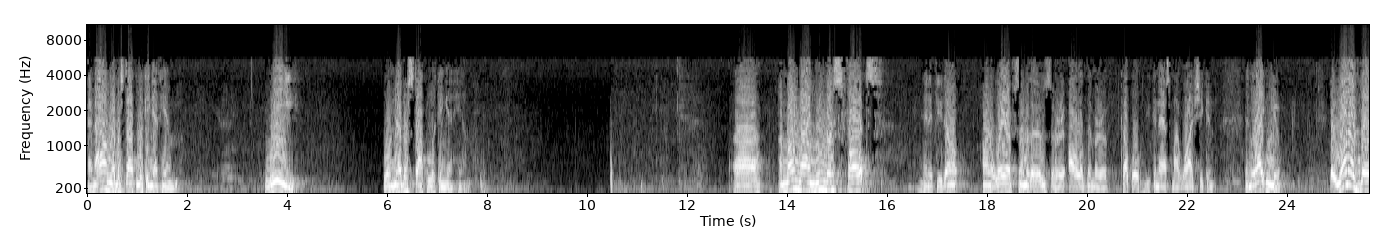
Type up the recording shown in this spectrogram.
And I'll never stop looking at him. We will never stop looking at him. Uh, among my numerous faults, and if you don't aren't aware of some of those or all of them or couple, you can ask my wife; she can enlighten you. But one of the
